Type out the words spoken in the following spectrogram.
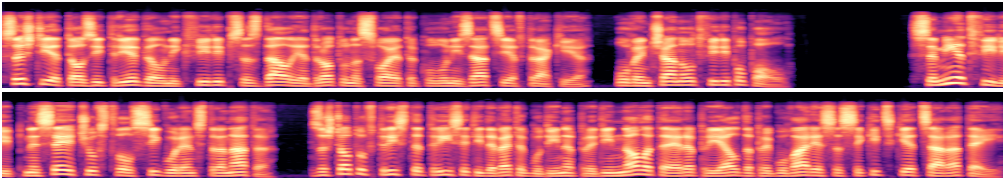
Същия този триъгълник Филип създал ядрото на своята колонизация в Тракия, увенчана от Филипопол. Самият Филип не се е чувствал сигурен в страната, защото в 339 година преди новата ера приел да преговаря с секитския цар Атей.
